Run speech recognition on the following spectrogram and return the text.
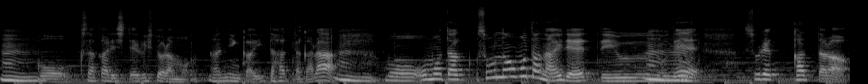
うん。こう草刈りしてる人らも何人かいてはったから、うん。もう重たそんな重たないでっていうので、それ買ったら、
